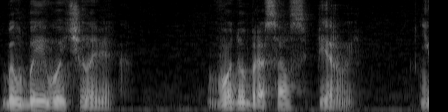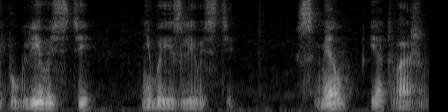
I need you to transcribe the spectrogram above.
Был боевой человек. В воду бросался первый. Ни пугливости, ни боязливости. Смел и отважен.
